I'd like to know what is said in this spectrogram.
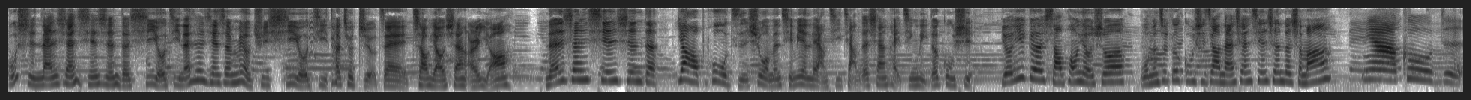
不是南山先生的西游记，南山先生没有去西游记，他就只有在招摇山而已啊、哦。南山先生的药铺子是我们前面两集讲的《山海经》里的故事。有一个小朋友说，我们这个故事叫南山先生的什么？尿裤子。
